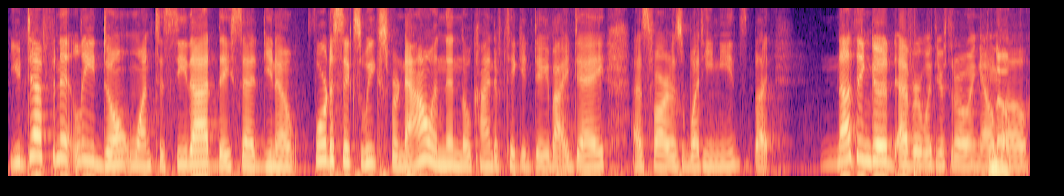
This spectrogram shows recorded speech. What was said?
you definitely don't want to see that. They said, you know, four to six weeks for now, and then they'll kind of take it day by day as far as what he needs. But Nothing good ever with your throwing elbow.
